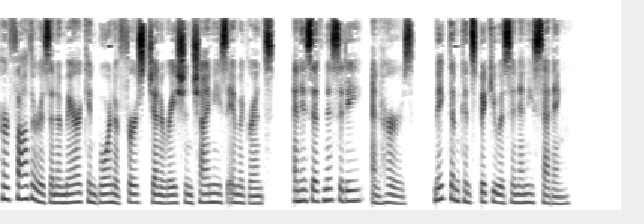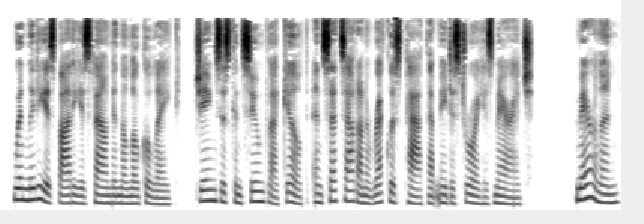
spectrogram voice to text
Her father is an American born of first generation Chinese immigrants, and his ethnicity, and hers, make them conspicuous in any setting. When Lydia's body is found in the local lake, James is consumed by guilt and sets out on a reckless path that may destroy his marriage. Marilyn,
